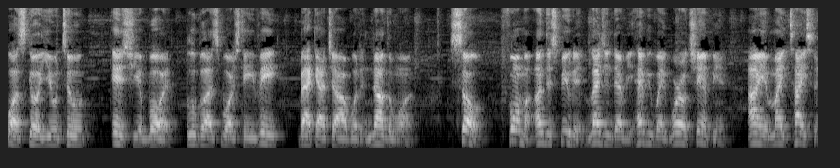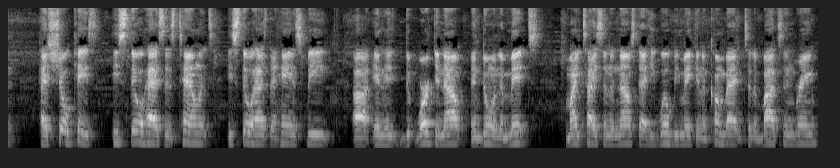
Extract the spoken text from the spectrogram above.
What's good, YouTube? It's your boy, Blue Blood Sports TV, back at y'all with another one. So, former undisputed, legendary heavyweight world champion, Iron Mike Tyson, has showcased he still has his talents, he still has the hand speed uh, in his working out and doing the mitts. Mike Tyson announced that he will be making a comeback to the boxing ring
